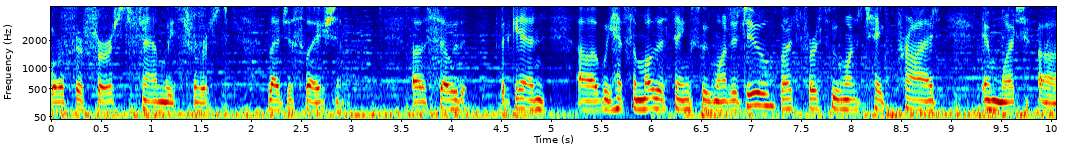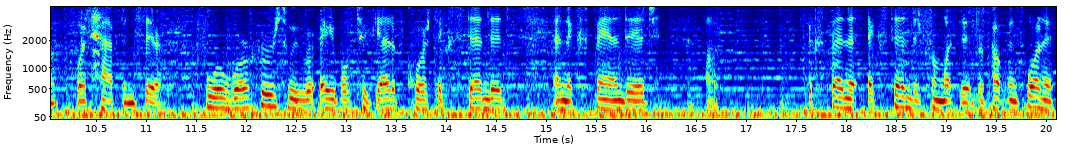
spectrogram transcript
worker first, families first legislation. Uh, so, th- again, uh, we have some other things we want to do, but first we want to take pride in what uh, what happens there. For workers, we were able to get, of course, extended and expanded. Uh, expanded, extended from what the Republicans wanted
